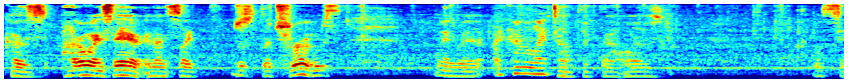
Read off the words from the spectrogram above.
Because, how do I say it? And it's like, just the truth. Wait a minute. I kind of liked how thick that was. Let's see.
